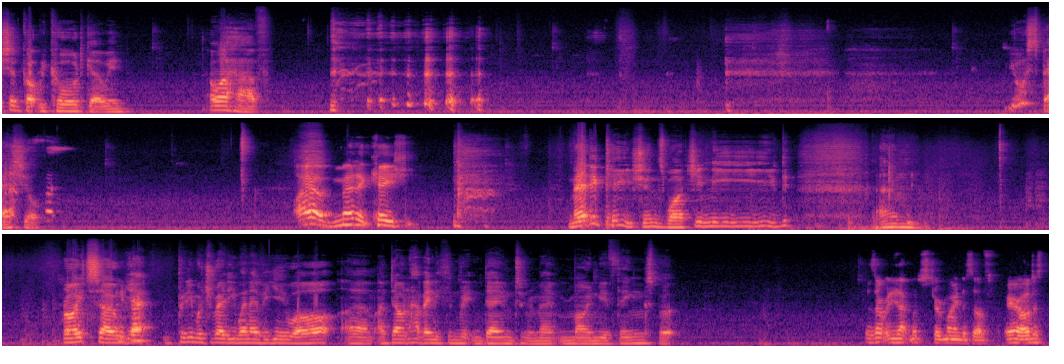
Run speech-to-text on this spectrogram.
wish I'd got record going. Oh, I have. You're special. I have medication. Medication's what you need. Um, right, so yeah, pretty much ready whenever you are. Um, I don't have anything written down to remi- remind me of things, but There's not really that much to remind us of. Here, I'll just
